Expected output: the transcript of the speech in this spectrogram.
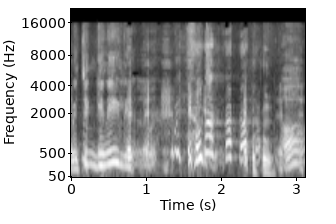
200 جنيه لي خد آه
